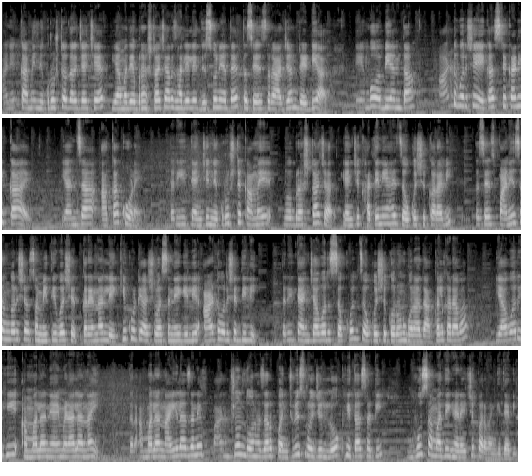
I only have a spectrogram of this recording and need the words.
अनेक कामे निकृष्ट दर्जाची आहेत. यामध्ये भ्रष्टाचार झालेले दिसून येत आहेत. तसेच राजन रेड्डीआर टेंबो अभियंता आठ वर्षे एकाच ठिकाणी का आहेत? यांचा आका कोण आहे? तरी त्यांची निकृष्ट कामे व भ्रष्टाचार यांची खातेनिहाय चौकशी करावी. तसेच पाणी संघर्ष समिती व शेतकऱ्यांना लेखी खोटी आश्वासने गेली आठ वर्षे दिली तरी त्यांच्यावर सखोल चौकशी करून गुन्हा दाखल करावा. यावरही आम्हाला न्याय मिळाला नाही. तर आम्हाला नाईलाजाने पाच जून दोन हजार पंचवीस रोजी लोकहितासाठी भूसमाधी घेण्याची परवानगी द्यावी.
